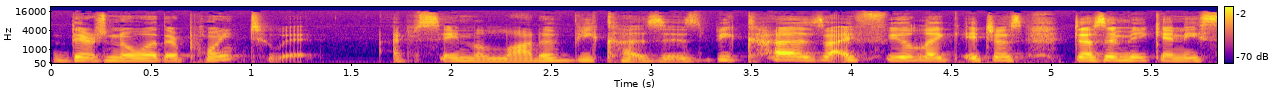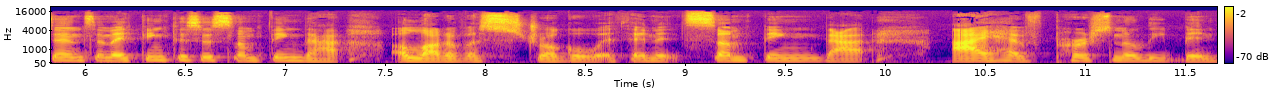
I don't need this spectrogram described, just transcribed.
there's no other point to it. I'm saying a lot of becauses because I feel like it just doesn't make any sense. And I think this is something that a lot of us struggle with. And it's something that I have personally been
